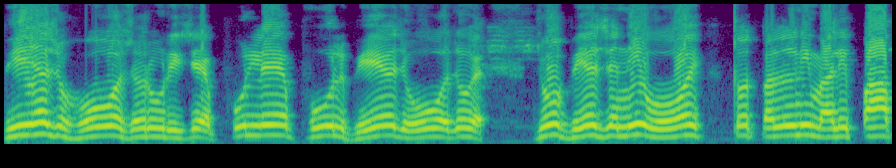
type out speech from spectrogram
ભેજ હોવો જરૂરી છે. ફૂલે ફૂલ ભેજ હોવો જોઈએ. જો ભેજ નહીં હોય તો તલની માલી પાપ,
